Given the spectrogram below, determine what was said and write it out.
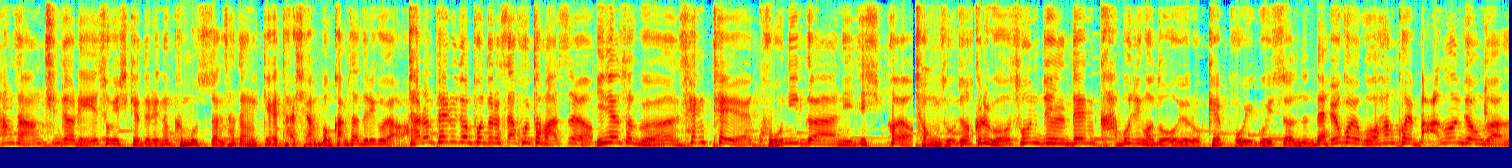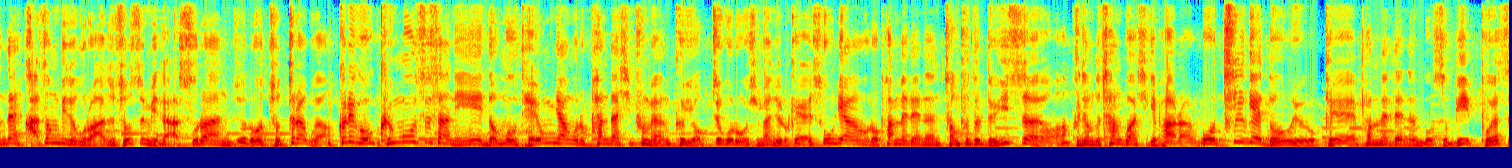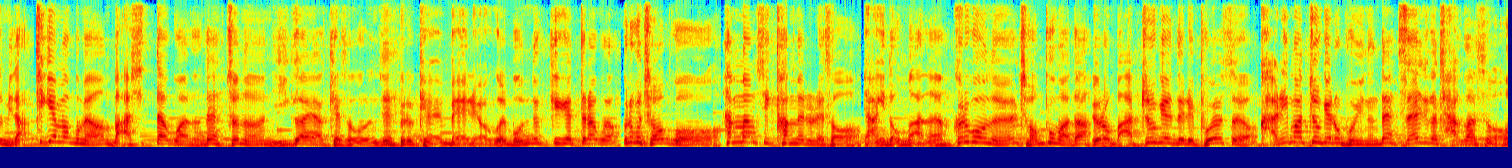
항상 친절히 소개시켜드리는 금호수산 사장님께 다시 한번 감사드리고요. 다른 페루 점포들을 싹 훑어봤어요. 이 녀석은 생태의 고니가 아니지 싶어요. 정소죠? 그리고 손질된 갑오징어도 이렇게 보이고 있었는데 요거 요거 한 코에 만 원 정도 하는데 가성비적으로 아주 좋습니다. 술안주로 좋더라고요. 그리고 금호수산이 너무 대용량으로 판다 싶으면 그 옆쪽으로 오시면 이렇게 소량으로 판매되는 점포들도 있어요. 그 점도 참고하시기 바라고 칠개도 이렇게 판매되는 모습 모습이 보였습니다. 튀겨 먹으면 맛있다고 하는데 저는 이가 약해서 그런지 그렇게 매력을 못 느끼겠더라고요. 그리고 저거 한 망씩 판매를 해서 양이 너무 많아요. 그리고 오늘 점포마다 이런 맛조개들이 보였어요. 가리 맛 조개로 보이는데 사이즈가 작아서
